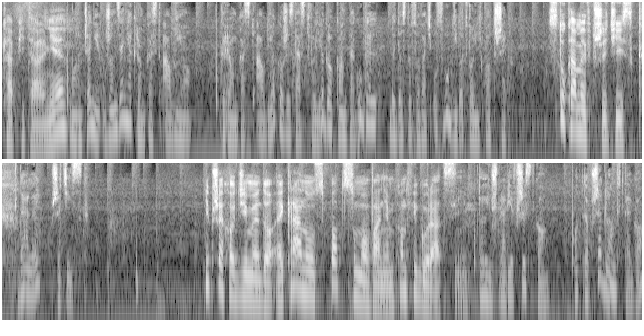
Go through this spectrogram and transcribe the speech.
Kapitalnie. Łączenie urządzenia Chromecast Audio. Chromecast Audio korzysta z Twojego konta Google, by dostosować usługi do Twoich potrzeb. Stukamy w przycisk Dalej przycisk. i przechodzimy do ekranu z podsumowaniem konfiguracji. To już prawie wszystko. Oto przegląd tego,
